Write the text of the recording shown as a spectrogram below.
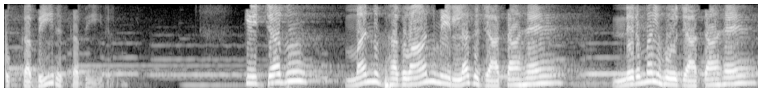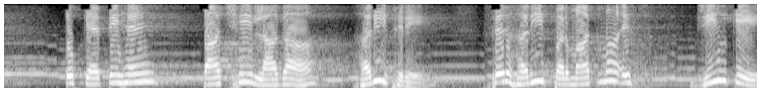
तो कबीर कबीर। कि जब मन भगवान में लग जाता है, निर्मल हो जाता है तो कहते हैं, पाछे लागा हरि फिरे। फिर हरि परमात्मा इस जीव के,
